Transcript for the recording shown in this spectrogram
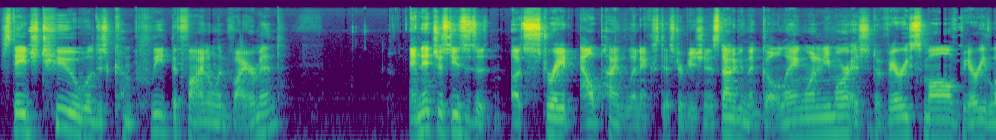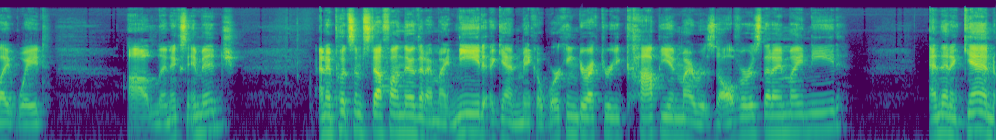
stage two will just complete the final environment. And it just uses a, a straight Alpine Linux distribution. It's not even the Golang one anymore. It's just a very small, very lightweight uh, Linux image and I put some stuff on there that I might need. Again, make a working directory, copy in my resolvers that I might need. And then again,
